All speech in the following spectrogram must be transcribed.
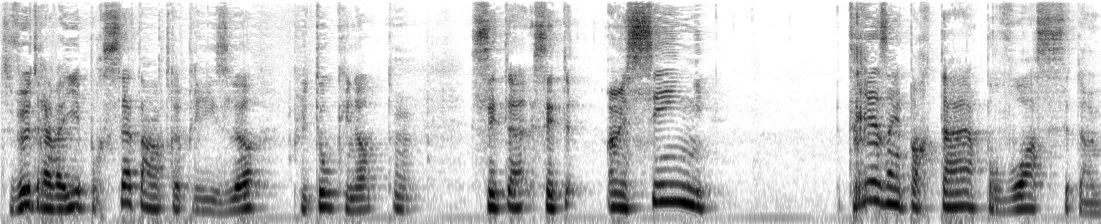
tu veux travailler pour cette entreprise-là plutôt qu'une autre. Mm. C'est un, signe très important pour voir si c'est un,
